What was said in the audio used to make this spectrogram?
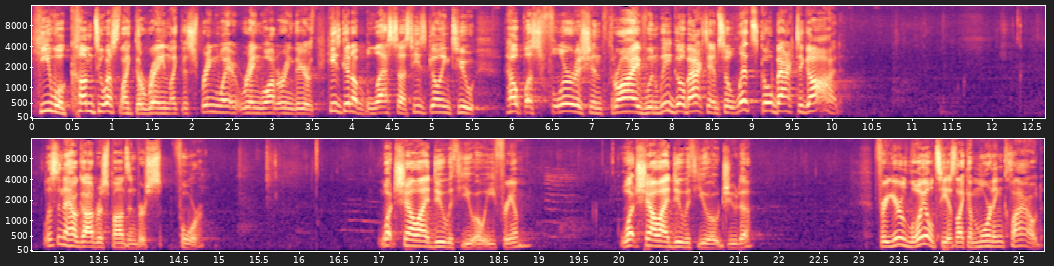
He will come to us like the rain, like the spring rain watering the earth. He's going to bless us. He's going to help us flourish and thrive when we go back to Him. So let's go back to God. Listen to how God responds in verse 4. What shall I do with you, O Ephraim? What shall I do with you, O Judah? For your loyalty is like a morning cloud,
